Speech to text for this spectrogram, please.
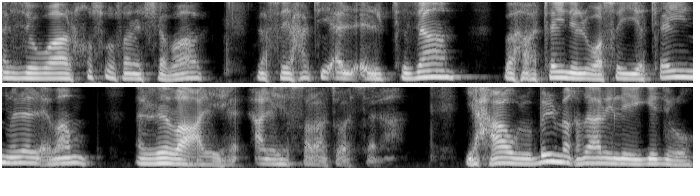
الزوار خصوصا الشباب نصيحتي الالتزام بهاتين الوصيتين من الإمام الرضا عليه عليه الصلاة والسلام يحاولوا بالمقدار اللي يقدروا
